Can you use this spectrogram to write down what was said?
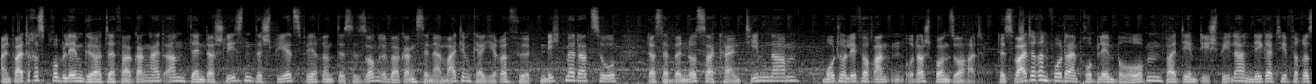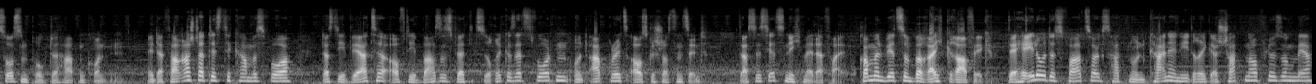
Ein weiteres Problem gehört der Vergangenheit an, denn das Schließen des Spiels während des Saisonübergangs in der MyTeam-Karriere führt nicht mehr dazu, dass der Benutzer keinen Teamnamen, Motorlieferanten oder Sponsor hat. Des Weiteren wurde ein Problem behoben, bei dem die Spieler negative Ressourcenpunkte haben konnten. In der Fahrerstatistik kam es vor, dass die Werte auf die Basiswerte zurückgesetzt wurden und Upgrades ausgeschlossen ausgeschlossen sind. Das ist jetzt nicht mehr der Fall. Kommen wir zum Bereich Grafik. Der Halo des Fahrzeugs hat nun keine niedrige Schattenauflösung mehr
